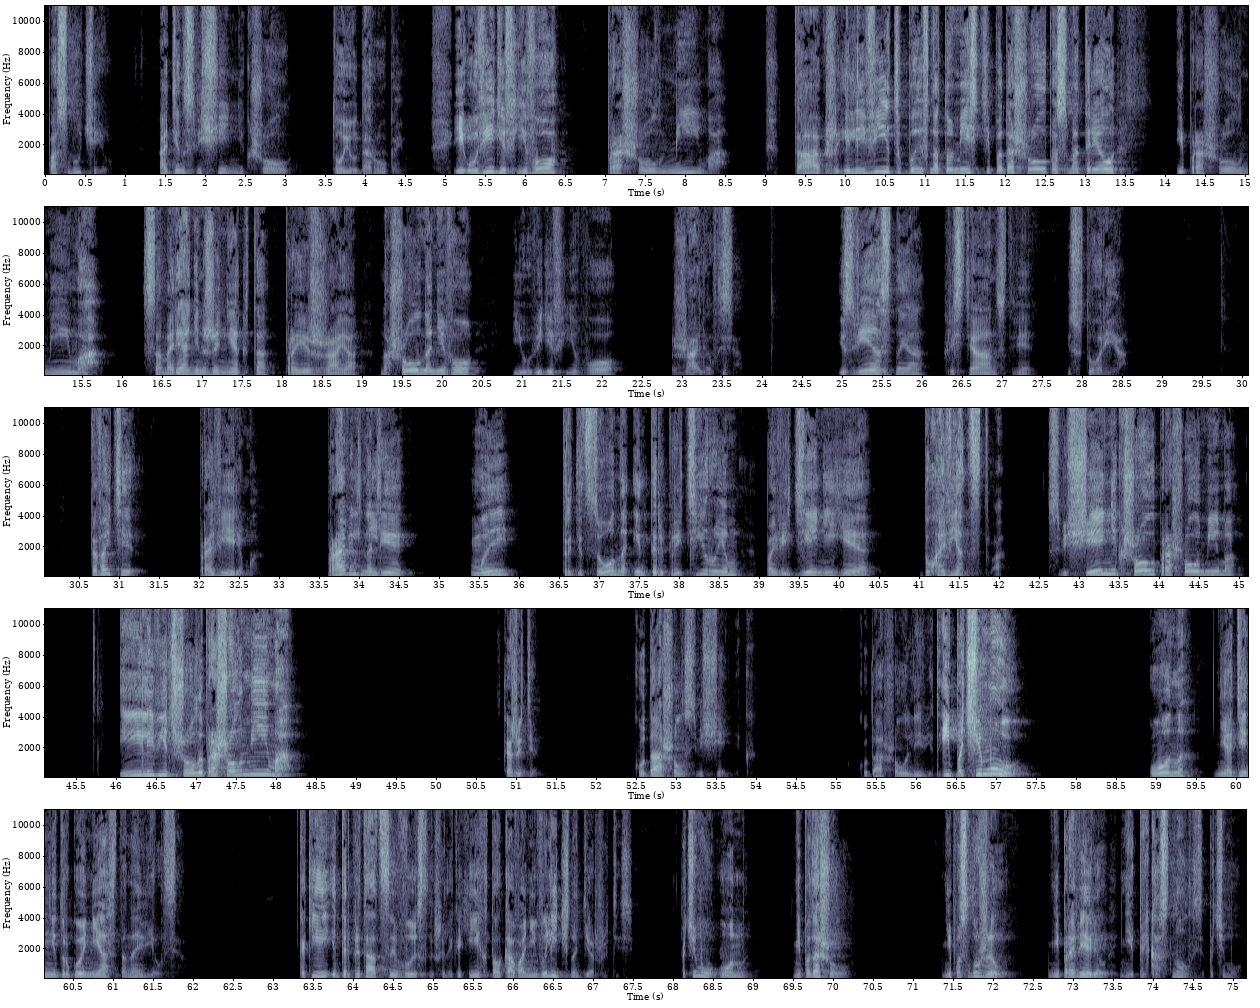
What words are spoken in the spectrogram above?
По случаю один священник шел тою дорогою, и, увидев его, прошел мимо. Также и левит, быв на том месте, подошел, посмотрел и прошел мимо. Самарянин же некто, проезжая, нашел на него и, увидев его, жалился. Известная в христианстве история. Давайте проверим, правильно ли мы традиционно интерпретируем поведение духовенства. Священник шел, прошел мимо, и левит шел и прошел мимо. Скажите, куда шел священник? Куда шел левит? И почему он ни один, ни другой не остановился? Какие интерпретации вы слышали? Какие их толкований вы лично держитесь? Почему он не подошел, не послужил, не проверил, не прикоснулся? Почему?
